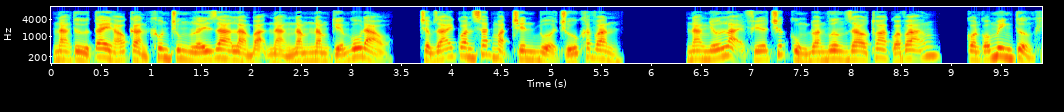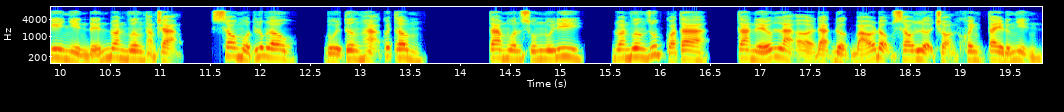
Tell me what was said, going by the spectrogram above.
nàng từ tay háo cản khôn trung lấy ra làm bạn nàng 5 năm kiếm gỗ đào, chậm rãi quan sát mặt trên bửa chú khắc văn. Nàng nhớ lại phía trước cùng đoan vương giao thoa quá vãng, còn có minh tưởng khi nhìn đến đoan vương thảm trạng, sau một lúc lâu, bùi tương hạ quyết tâm. Ta muốn xuống núi đi, đoan vương giúp quá ta, ta nếu là ở đạt được báo động sau lựa chọn khoanh tay đứng nhìn,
